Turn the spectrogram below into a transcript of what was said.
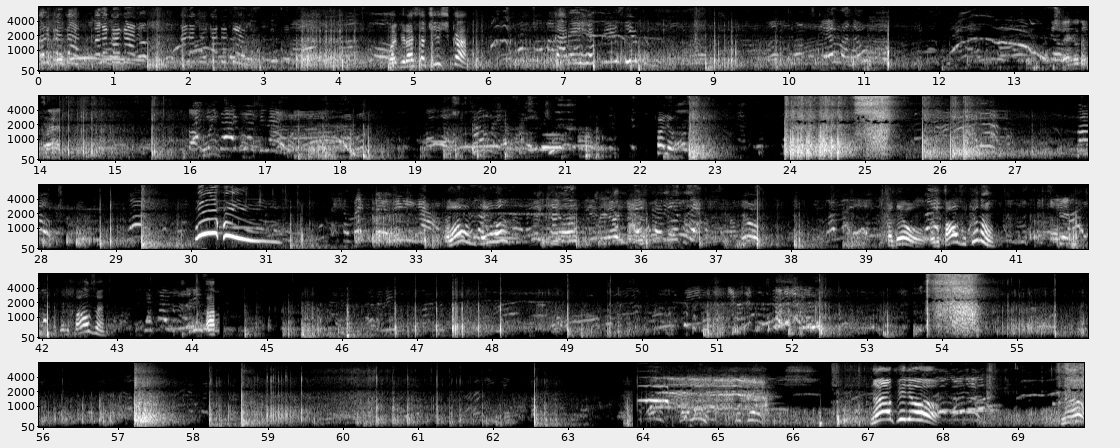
Olha a cagada, olha a cagada, olha a cagada deles. Vai virar estatística. Pega do praia. Tá ruim. Olha. Uhul! Olha lá, tem lá. Cadê o. Ele pausa aqui ou não? Ele pausa? Não, filho! Não!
